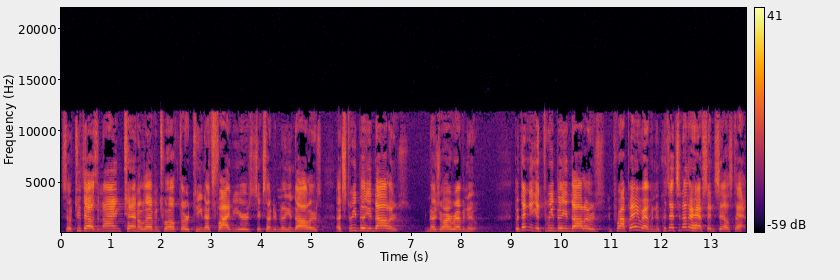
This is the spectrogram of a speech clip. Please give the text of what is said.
So 2009, 10, 11, 12, 13, that's five years, $600 million. That's $3 billion Measure our revenue. But then you get $3 billion in Prop A revenue, because that's another half cent sales tax.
